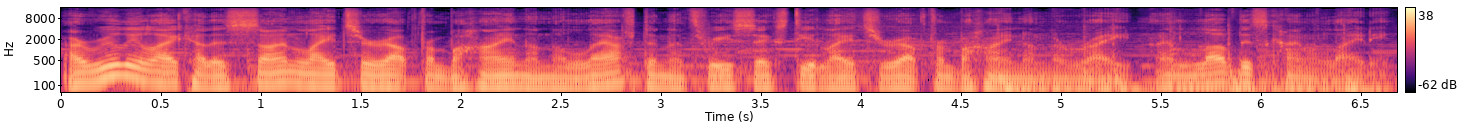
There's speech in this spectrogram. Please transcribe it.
I really like how the sun lights her up from behind on the left and the 360 lights her up from behind on the right. I love this kind of lighting.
